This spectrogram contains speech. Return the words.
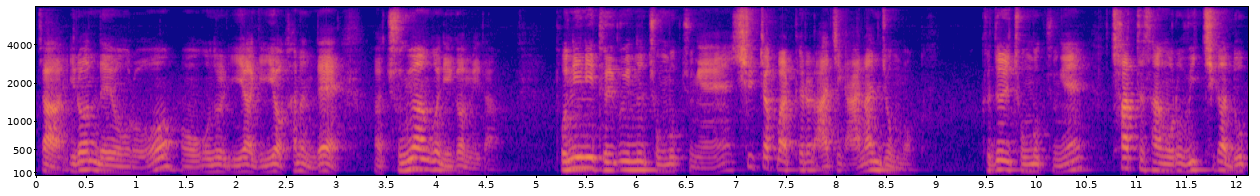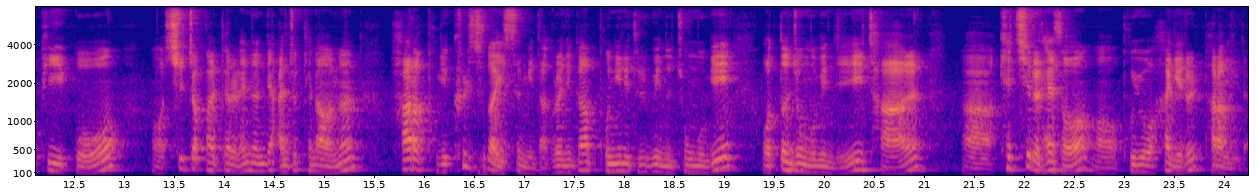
자 이런 내용으로 어, 오늘 이야기 이어가는데 아, 중요한 건 이겁니다. 본인이 들고 있는 종목 중에 실적 발표를 아직 안 한 종목, 그들 종목 중에 차트상으로 위치가 높이 있고 어, 실적 발표를 했는데 안 좋게 나오면 하락폭이 클 수가 있습니다. 그러니까 본인이 들고 있는 종목이 어떤 종목인지 잘 아, 캐치를 해서 어, 보유하기를 바랍니다.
